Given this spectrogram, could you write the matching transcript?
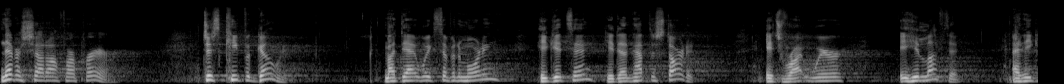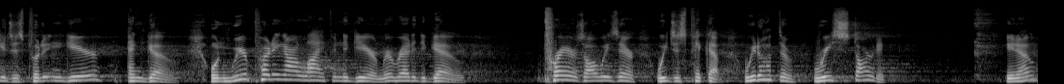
Never shut off our prayer. Just keep it going. My dad wakes up in the morning, he gets in, he doesn't have to start it. It's right where he left it. And he could just put it in gear and go. When we're putting our life into gear and we're ready to go, prayer is always there. We just pick up. We don't have to restart it. You know?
